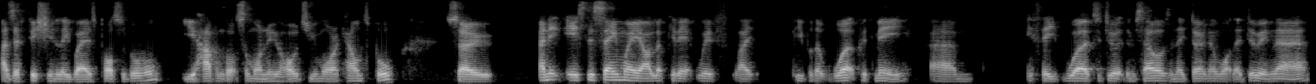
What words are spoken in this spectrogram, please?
as efficiently way as possible. You haven't got someone who holds you more accountable. So, and it, it's the same way I look at it with like people that work with me. Um, if they were to do it themselves and they don't know what they're doing there,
